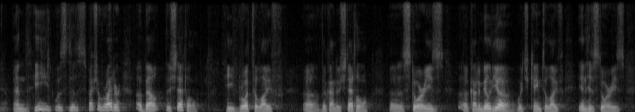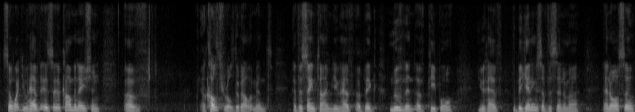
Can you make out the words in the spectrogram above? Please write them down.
Yeah. And he was the special writer about the shtetl. He brought to life uh, the kind of shtetl uh, stories, a kind of milieu, which came to life in his stories. So, what you have is a combination of a cultural development. At the same time, you have a big movement of people. You have the beginnings of the cinema and also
